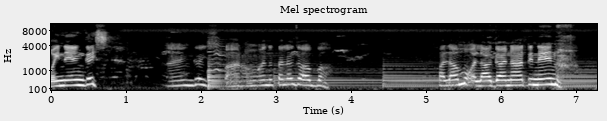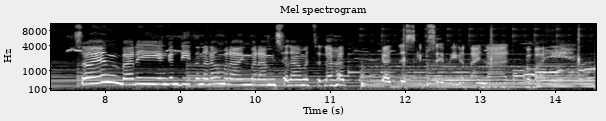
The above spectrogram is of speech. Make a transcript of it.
okay na yan guys. Ayun guys, parang ano talaga ba? Kala mo, alaga natin eh. no? So ayan, bari hanggang dito na lang. Maraming maraming salamat sa lahat. God bless, keep safe. Ingat tayong lahat. Bye-bye.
